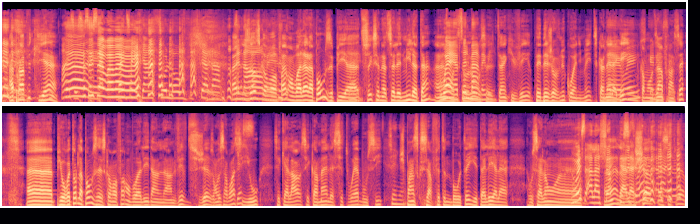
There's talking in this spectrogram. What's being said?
Elle, elle prend plus de clients. Ah, c'est elle- ça, ouais, ouais, ouais. 25 ans, full load. Hey, nous non, autres, ce qu'on va faire, on va aller à la pause. Et puis, euh, Ouais. tu sais que c'est notre seul ennemi, le temps. hein? Ouais, On absolument, ben c'est oui. le temps qui vire. Tu es déjà venu co-animer. Tu connais la Ben game, oui, comme on dit en ça. français. Euh, puis, au retour de la pause, ce qu'on va faire, on va aller dans, le vif du sujet. On veut savoir c'est où, c'est quelle heure, c'est comment, le site web aussi. Génial. Je pense que ça refait une beauté. Il est allé à la, au salon. euh, Oui, à la shop. Hein, de la, la site shop, web. le site web.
